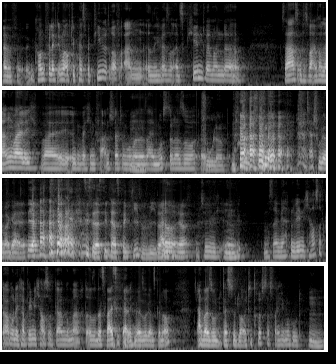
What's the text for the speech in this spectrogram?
Äh, kommt vielleicht immer auf die Perspektive drauf an. Also ich weiß so, als Kind, wenn man da saß und es war einfach langweilig bei irgendwelchen Veranstaltungen, wo man da sein musste oder so. ähm, Schule. Schule. Ja, Schule war geil. Ja. Siehst du, das ist die Perspektive wieder. Also, ne? ja. Natürlich. Äh, ich muss sagen, wir hatten wenig Hausaufgaben oder ich habe wenig Hausaufgaben gemacht. Also das weiß ich gar nicht mehr so ganz genau. Aber so, dass du Leute triffst, das fand ich immer gut. Mhm.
